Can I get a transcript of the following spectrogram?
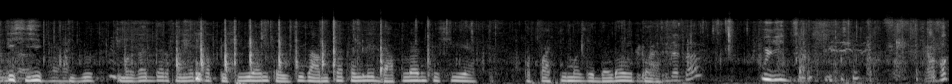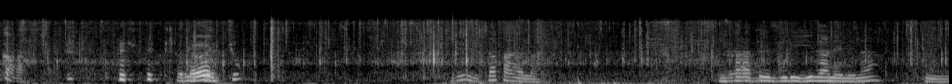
ही पिशवी जर सांगत का पिशवी आणि तैशीच आमच्या पहिले ढापला आणि पिशवी आहे तर पाठीमागे दडवता अरे हिचा काय आला? ही करा ती बुडी ही झालेली ना? हम्म,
